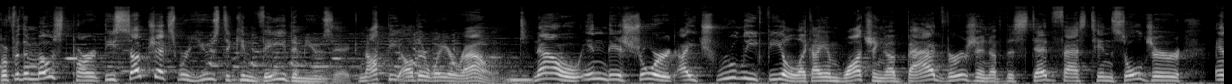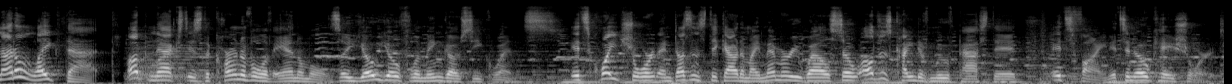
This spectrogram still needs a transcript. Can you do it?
but for the most part, these subjects were used to convey the music, not the other way around. Now, in this short, I truly feel like I am watching a bad version of the Steadfast Tin Soldier, and I don't like that. Up next is the Carnival of Animals, a yo-yo flamingo sequence. It's quite short and doesn't stick out in my memory well, so I'll just kind of move past it. It's fine, it's an okay short.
